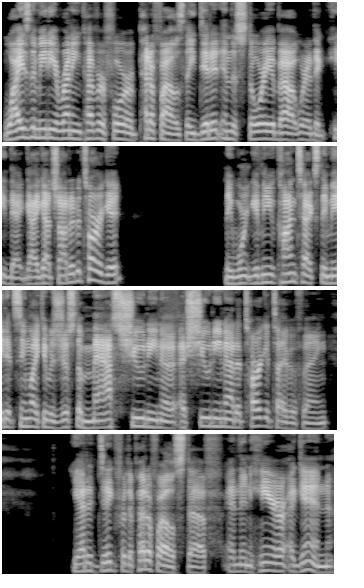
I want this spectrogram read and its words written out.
why is the media running cover for pedophiles? They did it in the story about where the he, that guy got shot at a Target they weren't giving you context. They made it seem like it was just a mass shooting, a, a shooting at a target type of thing. You had to dig for the pedophile stuff, and then here again,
